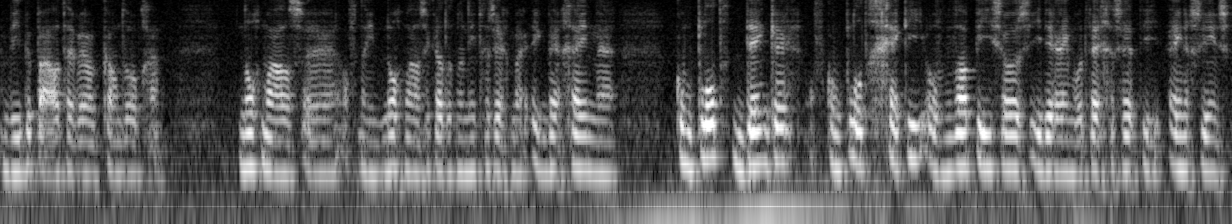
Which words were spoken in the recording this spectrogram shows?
En wie bepaalt er welke kant op gaan? Nogmaals, uh, of nee, nogmaals, ik had het nog niet gezegd, maar ik ben geen complotdenker of complotgekkie of wappie, zoals iedereen wordt weggezet, die enigszins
